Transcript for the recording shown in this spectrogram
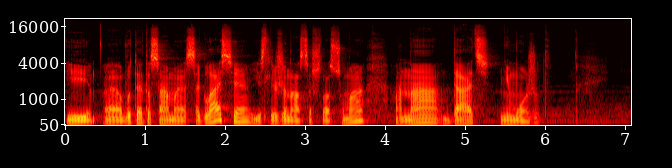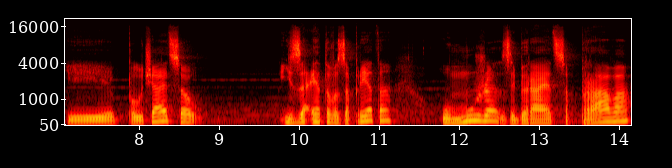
И э, вот это самое согласие, если жена сошла с ума, она дать не может. И получается, из-за этого запрета у мужа забирается право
